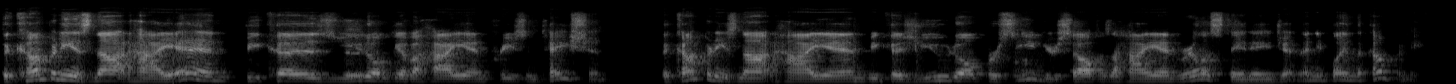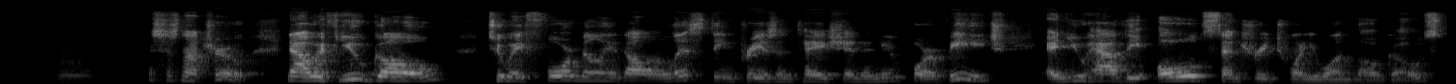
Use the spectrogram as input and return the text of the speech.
The company is not high end because you don't give a high end presentation the company's not high end because you don't perceive yourself as a high end real estate agent, then you blame the company. It's just not true. Now, if you go to a $4 million listing presentation in Newport Beach and you have the old Century 21 logos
